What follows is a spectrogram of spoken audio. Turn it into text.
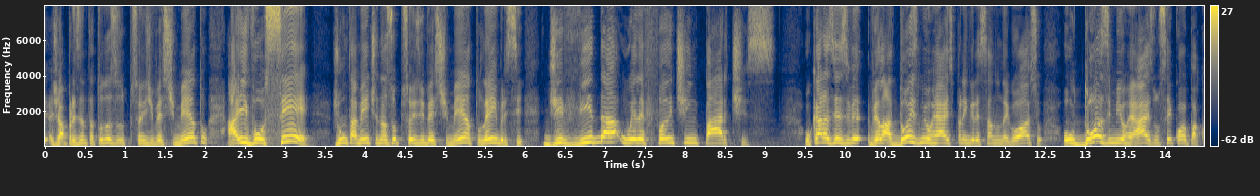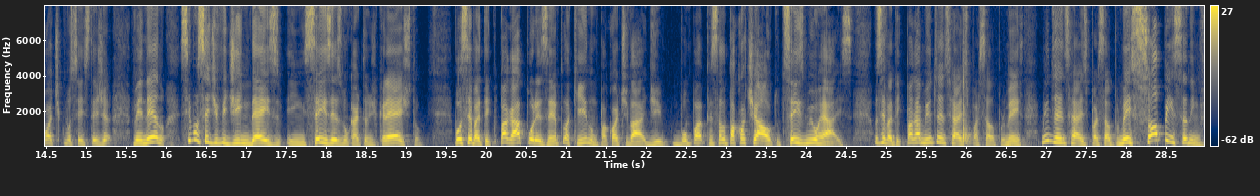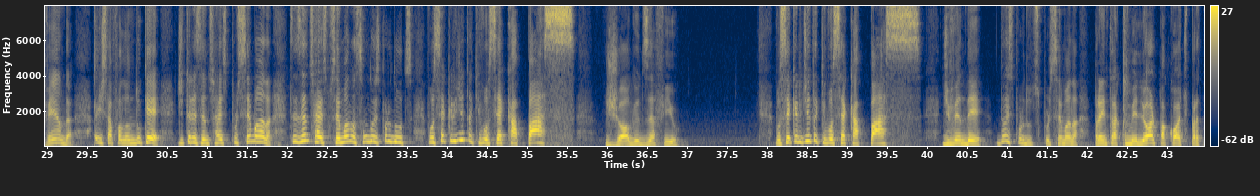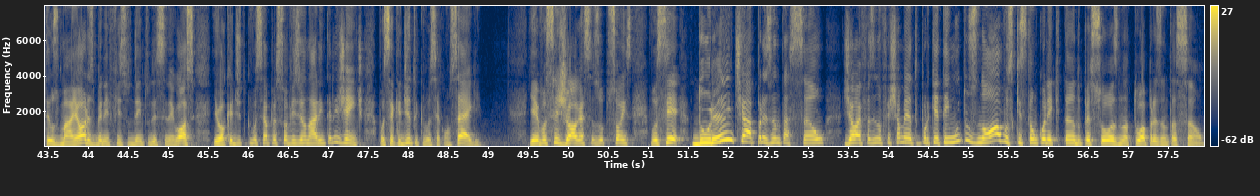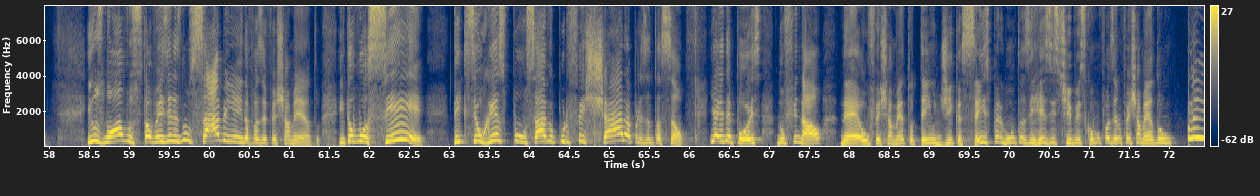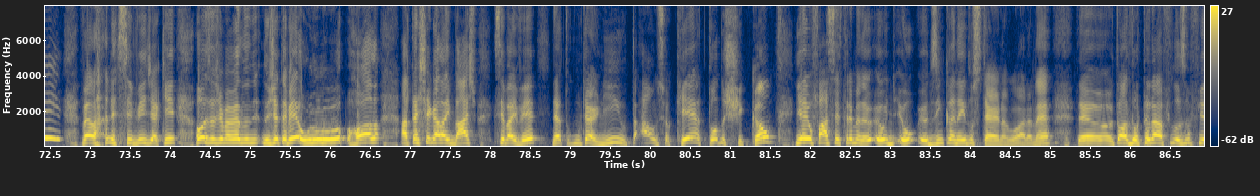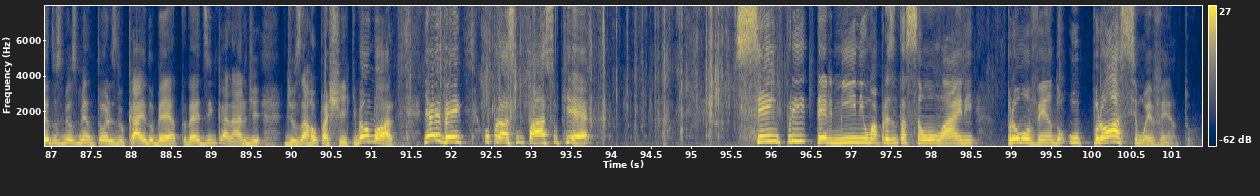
já apresenta todas as opções de investimento, aí você juntamente nas opções de investimento, lembre-se, divida o elefante em partes. O cara às vezes vê, vê lá dois mil reais para ingressar no negócio, ou 12 mil reais, não sei qual é o pacote que você esteja vendendo. Se você dividir em 10, em 6 vezes no cartão de crédito, você vai ter que pagar, por exemplo, aqui num pacote de. Vamos pensar no pacote alto, de 6 mil reais. Você vai ter que pagar 1.200 reais de parcela por mês. 1.200 reais de parcela por mês, só pensando em venda, a gente está falando do quê? De 300 reais por semana. 300 reais por semana são dois produtos. Você acredita que você é capaz? Jogue o desafio. Você acredita que você é capaz de vender dois produtos por semana para entrar com o melhor pacote para ter os maiores benefícios dentro desse negócio? Eu acredito que você é uma pessoa visionária e inteligente. Você acredita que você consegue? E aí você joga essas opções. Você, durante a apresentação, já vai fazendo o fechamento, porque tem muitos novos que estão conectando pessoas na tua apresentação. E os novos, talvez eles não sabem ainda fazer fechamento. Então você tem que ser o responsável por fechar a apresentação. E aí depois, no final, né, o fechamento, eu tenho dicas, seis perguntas irresistíveis, como fazer um fechamento, um vai lá nesse vídeo aqui, ou você já vai ver no, GTV, rola, até chegar lá embaixo, que você vai ver, né, tô com um terninho, tal, não sei o que, todo chicão, e aí eu faço esse tremendo, eu, eu, eu desencanei dos ternos agora, né, eu, eu tô adotando a filosofia dos meus mentores, do Caio e do Beto, né, desencanaram de, de usar roupa chique. Vamos embora. E aí vem o próximo passo que é sempre termine uma apresentação online promovendo o próximo evento.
